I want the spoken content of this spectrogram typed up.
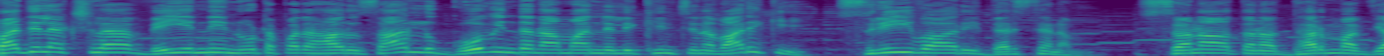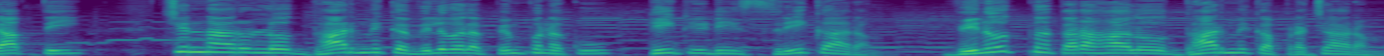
పది లక్షల వెయ్యిన్ని నూట పదహారు సార్లు గోవిందనామాన్ని లిఖించిన వారికి శ్రీవారి దర్శనం. సనాతన ధర్మ వ్యాప్తి చిన్నారుల్లో ధార్మిక విలువల పెంపునకు టీటీడీ శ్రీకారం. వినూత్న తరహాలో ధార్మిక ప్రచారం.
